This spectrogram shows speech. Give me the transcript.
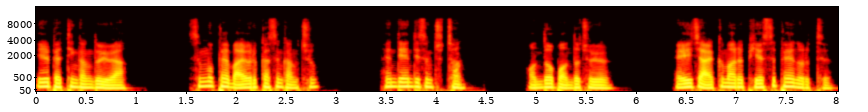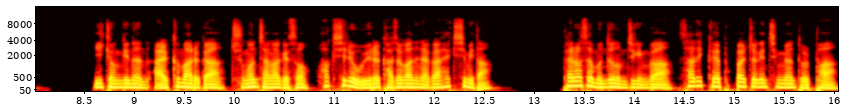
1. 배팅 강도 요약 승무패 마요르카 승 강추 핸디핸디 승 추천 언더버 언더 조율 에이지 알크마르 BS 페에노르트 이 경기는 알크마르가 중원 장악에서 확실히 우위를 가져가느냐가 핵심이다. 페럿의 문전 움직임과 사디크의 폭발적인 측면 돌파,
